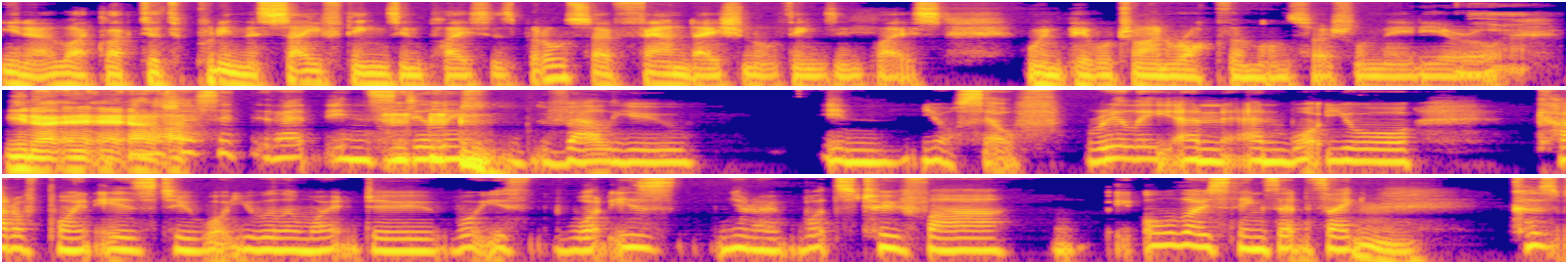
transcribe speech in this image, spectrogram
you know like like to, to put in the safe things in places but also foundational things in place when people try and rock them on social media or Yeah. you know and, and, And it's I- just that- instilling value in yourself, really, and and what your cutoff point is to what you will and won't do, what you what is you know what's too far, all those things that it's like Hmm. because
